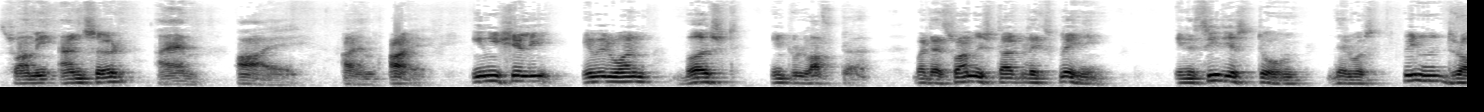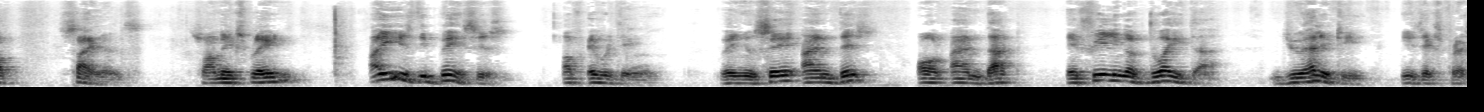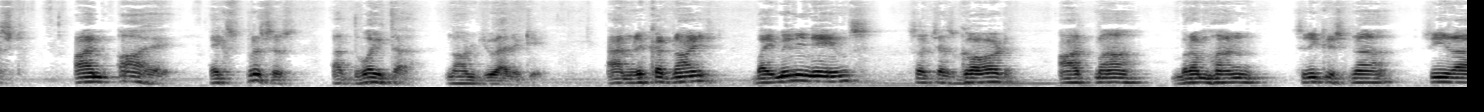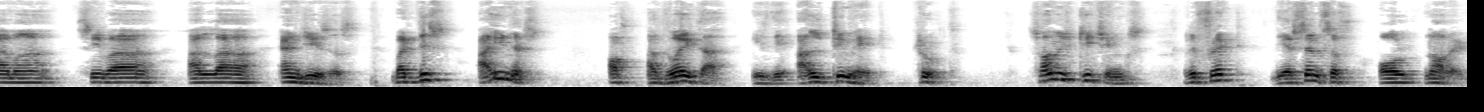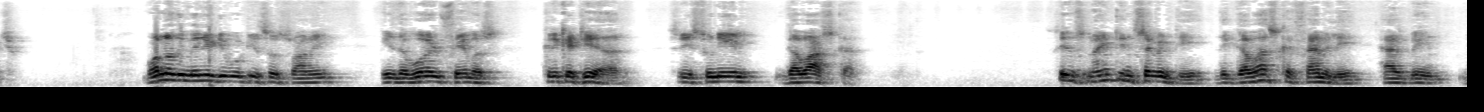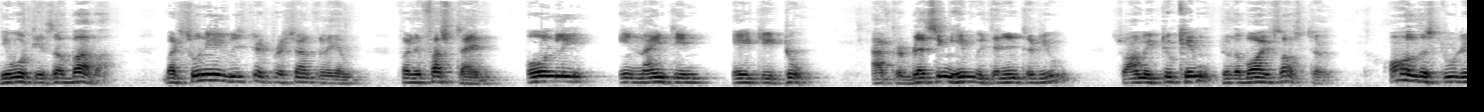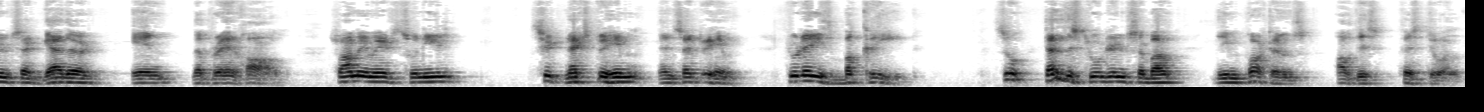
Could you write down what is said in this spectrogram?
Swami answered, I am I. I am I. Initially, everyone burst into laughter, but as Swami started explaining, in a serious tone, there was pin drop silence. Swami explained, I is the basis of everything. When you say I am this or I am that, a feeling of Dvaita, duality, is expressed. I am I expresses Advaita, non-duality. I am recognized by many names such as God, Atma, Brahman, Sri Krishna, Sri Rama, Shiva, Allah, and Jesus. But this I-ness of Advaita is the ultimate truth. Swami's teachings reflect the essence of all knowledge. One of the many devotees of Swami is the world famous cricketer Sri Sunil Gavaskar. Since 1970, the Gavaskar family has been devotees of Baba. But Sunil visited Prasanthi Nilayam for the first time only in 1982. After blessing him with an interview, Swami took him to the boys' hostel. All the students had gathered in the prayer hall. Swami made Sunil sit next to him and said to him, Today is Bakrid. So tell the students about the importance of this festival.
